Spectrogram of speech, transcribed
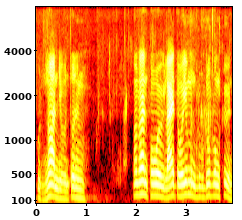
ฝุ่นนอนอยู่ฝุ่นตัวหนึ่ง มันพันโพอีกหลายตัวอยังมันรูปลงขึ้น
